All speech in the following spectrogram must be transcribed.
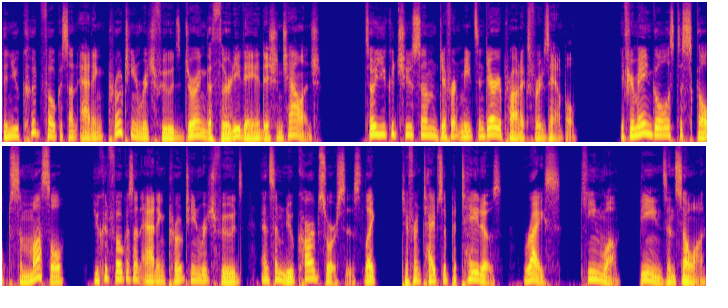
then you could focus on adding protein rich foods during the 30 day addition challenge. So you could choose some different meats and dairy products, for example. If your main goal is to sculpt some muscle, you could focus on adding protein rich foods and some new carb sources like different types of potatoes, rice, quinoa, beans, and so on.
